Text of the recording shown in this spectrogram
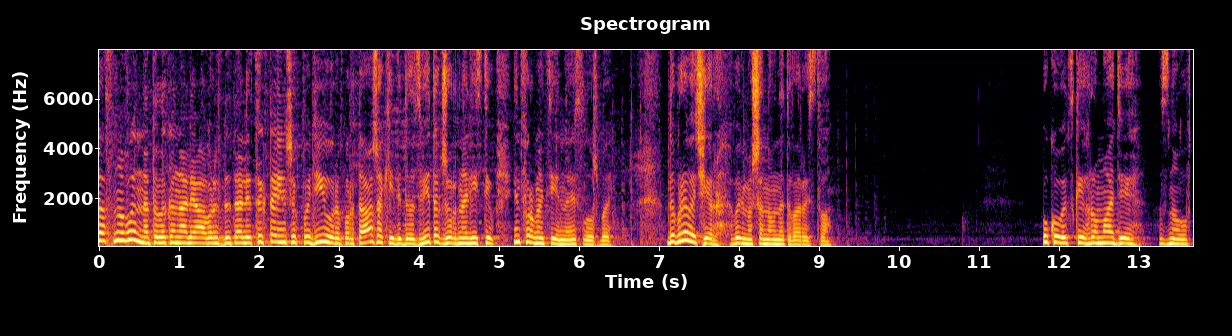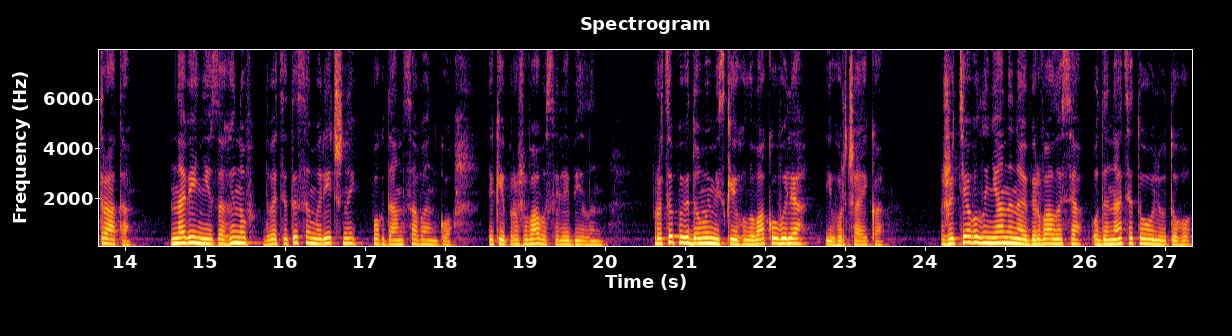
Час новин на телеканалі Аверс. Деталі цих та інших подій у репортажах і відеозвітах журналістів інформаційної служби. Добрий вечір, вельми шановне товариство. У Ковальській громаді знову втрата. На війні загинув 27-річний Богдан Савенко, який проживав у селі Білин. Про це повідомив міський голова Ковеля Ігор Чайка. Життя волинянина обірвалося 11 лютого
